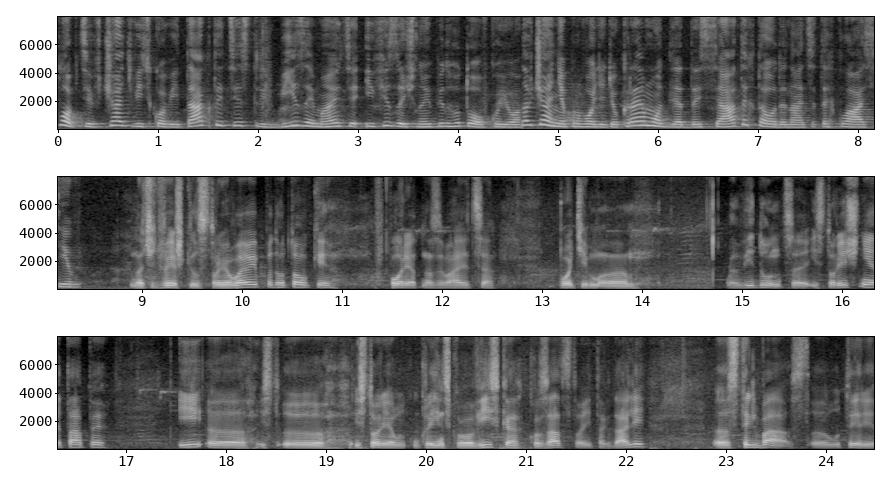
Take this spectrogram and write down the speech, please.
Хлопці вчать військовій тактиці, стрільбі, займаються і фізичною підготовкою. Навчання проводять окремо для 10 та 11 класів. Значить, вишкіл строєвої підготовки впоряд називається. Потім е, відун це історичні етапи і е, е, історія українського війська, козацтва і так далі. Е, Стрільба е, у тирі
